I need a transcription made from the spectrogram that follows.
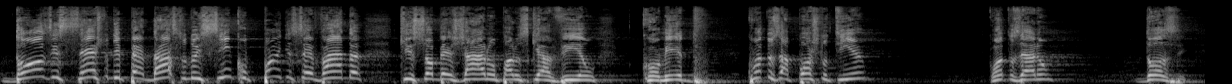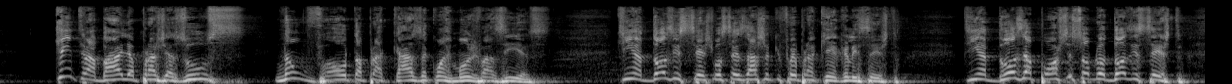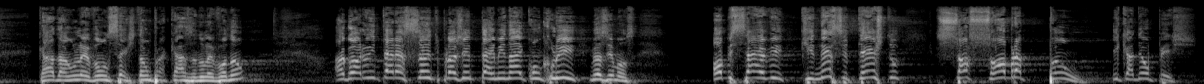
Doze cestos de pedaços dos cinco pães de cevada que sobejaram para os que haviam comido. Quantos apóstolos tinha? Quantos eram? Doze. Quem trabalha para Jesus não volta para casa com as mãos vazias. Tinha doze cestos. Vocês acham que foi para quê aquele cesto? Tinha doze apóstolos e sobrou doze cestos. Cada um levou um cestão para casa, não levou não? Agora o interessante para a gente terminar e concluir, meus irmãos, observe que nesse texto só sobra pão. E cadê o peixe?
